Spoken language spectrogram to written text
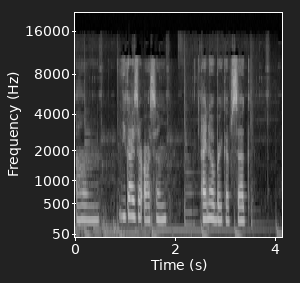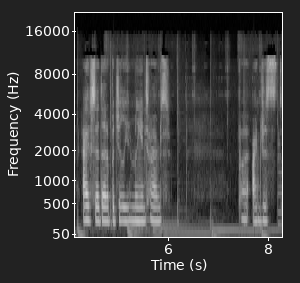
Um, you guys are awesome. I know breakups suck. I've said that a bajillion million times. But I just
